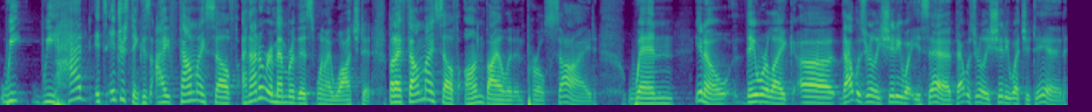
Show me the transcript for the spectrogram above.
we we had it's interesting because I found myself and I don't remember this when I watched it, but I found myself on Violet and Pearl's side when you know they were like, uh, "That was really shitty what you said. That was really shitty what you did,"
